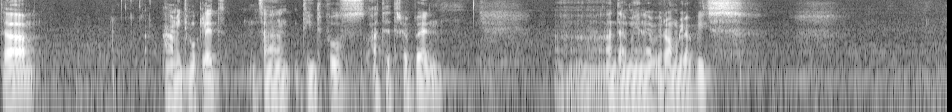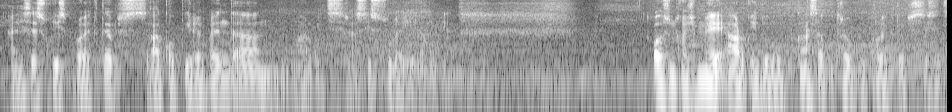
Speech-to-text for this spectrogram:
და ამით მოკლედ ძალიან დიდ ფულს ათეთრებენ ადამიანები, რომლებიც აი ესე სხვის პროექტებს აკოპირებენ და არ ვიცი რა სისულელია მოკლედ. ყოველ შემთხვევაში მე არ ყიდულობ განსაკუთრებულ პროექტებს, ისიც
